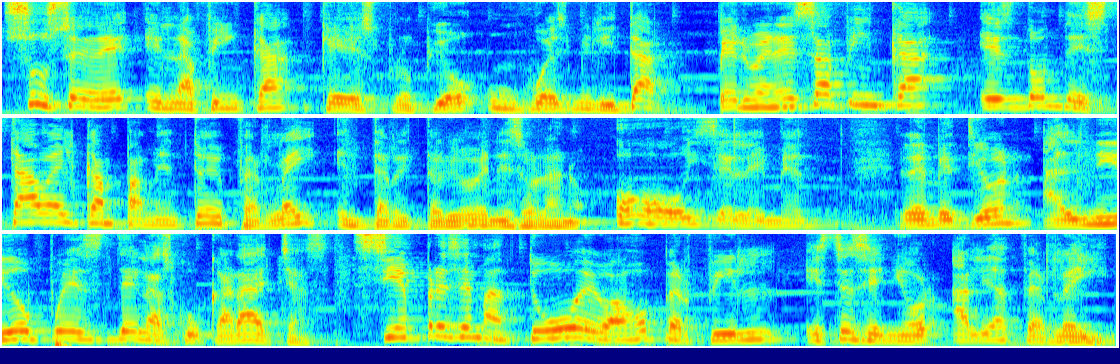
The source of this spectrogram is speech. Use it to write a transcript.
su sede en la finca que expropió un juez militar. Pero en esa finca es donde estaba el campamento de Ferley en territorio venezolano. Oh, y se le, le metió al nido pues de las cucarachas. Siempre se mantuvo de bajo perfil este señor alias Ferley,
